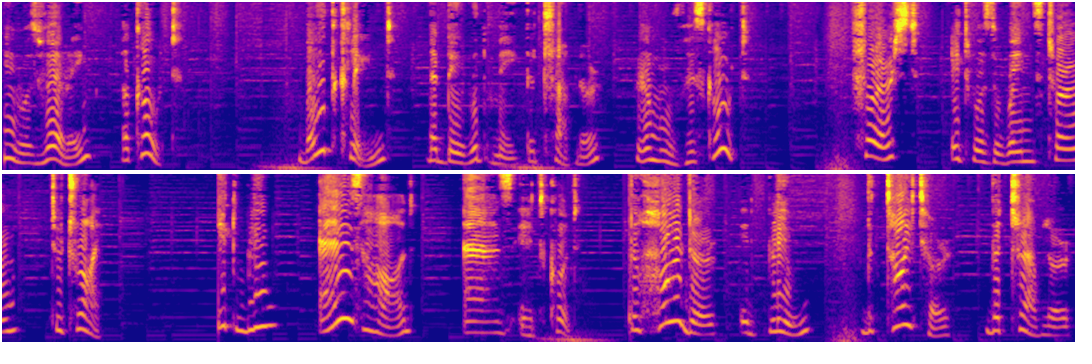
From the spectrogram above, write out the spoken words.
He was wearing a coat. Both claimed that they would make the traveler remove his coat. First, it was the wind's turn to try. It blew as hard as it could. The harder it blew, the tighter the traveler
